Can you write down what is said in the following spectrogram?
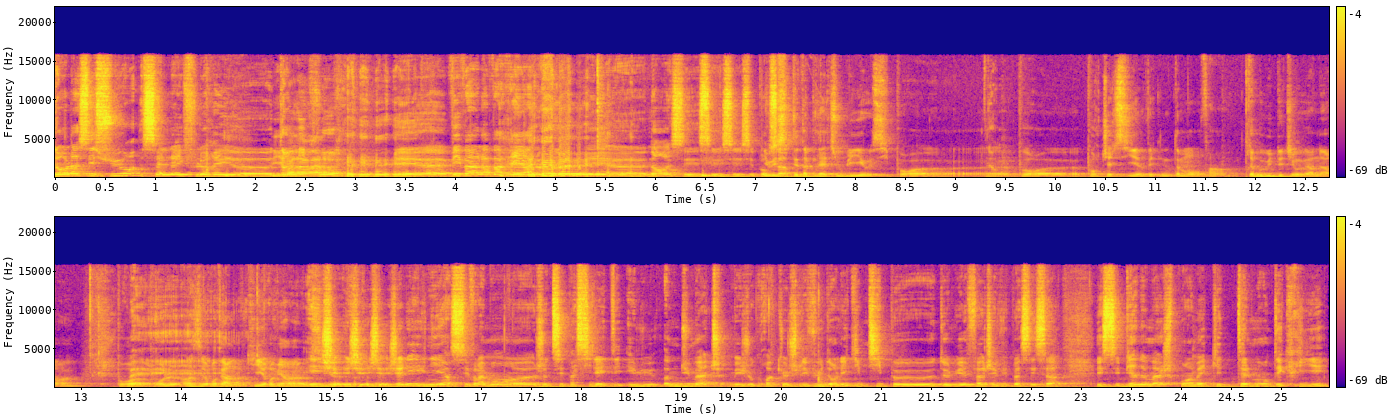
non là c'est sûr. Celle-là effleurée euh, d'un micro. Et, euh, viva la barrière. et, euh, non, c'est pour ça. C'était un penalty oublié aussi pour euh, pour pour Chelsea avec notamment enfin très beau but de Timo Werner pour, pour le 1-0 Werner qui revient. et j'allais y venir. C'est vraiment. je ne sais pas s'il a été élu homme du match, mais je crois que je l'ai vu dans l'équipe type de l'UFA. J'ai vu passer ça et c'est bien dommage pour un mec qui est tellement décrié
